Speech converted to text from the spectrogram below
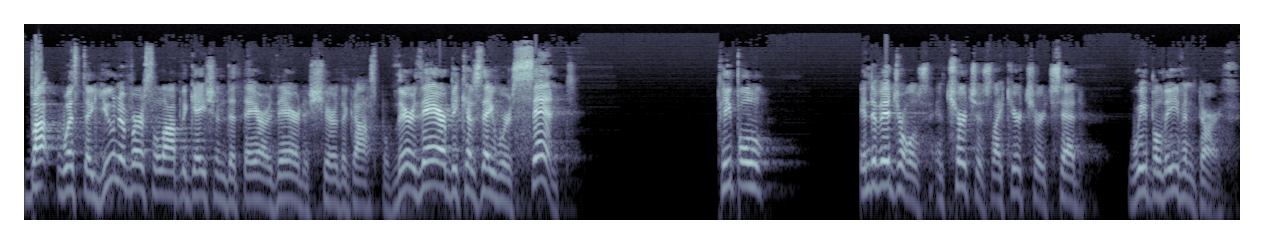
but with the universal obligation that they are there to share the gospel. They're there because they were sent. People, individuals, and churches like your church said, We believe in Darth.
